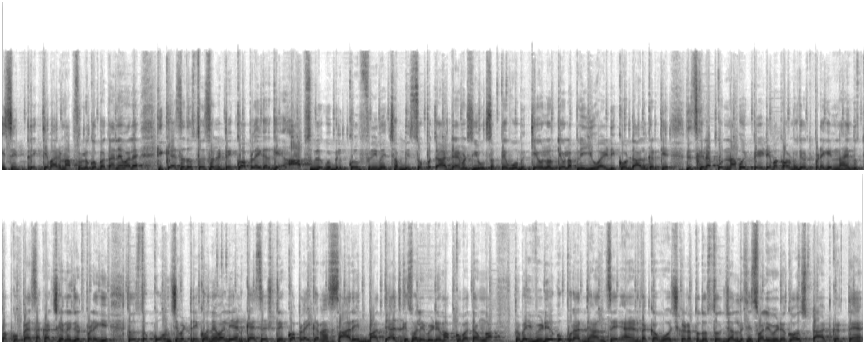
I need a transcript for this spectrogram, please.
इसी ट्रिक के बारे में आप सब लोग को बताने वाला है कि कैसे दोस्तों इस वाले ट्रिक को अप्लाई करके आप सब लोग भी बिल्कुल फ्री में छब्बीस डायमंड्स लूट सकते हैं, वो भी केवल और केवल अपनी यूआईडी को डाल करके। जिसके लिए आपको ना कोई पेटीएम अकाउंट की ज़रूरत पड़ेगी, ना ही दोस्तों आपको पैसा खर्च करने की ज़रूरत पड़ेगी। तो दोस्तों, कौन सी ट्रिक होने वाली है एंड कैसे इस ट्रिक को अप्लाई करना, सारी बातें आज की इस वाली वीडियो में आपको बताऊँगा। तो भाई, वीडियो को पूरा ध्यान से एंड तक का वॉच करना। तो दोस्तों, जल्दी से इस वाली वीडियो को स्टार्ट करते हैं।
